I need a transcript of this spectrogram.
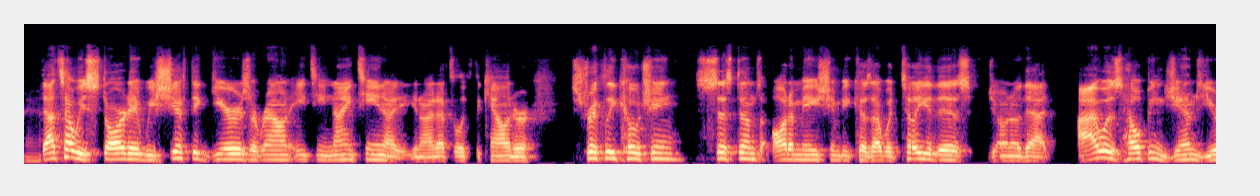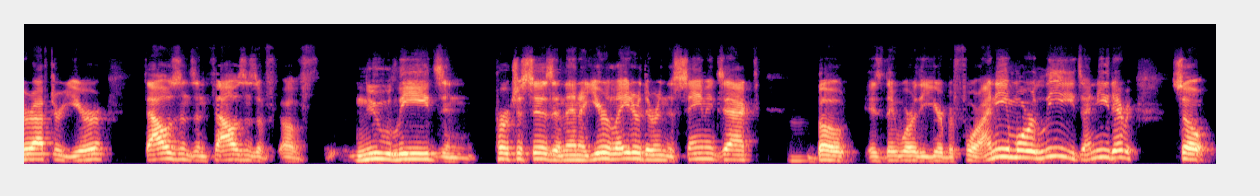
Yeah. That's how we started. We shifted gears around 18, 19. I, you know, I'd have to look at the calendar. Strictly coaching, systems, automation, because I would tell you this, Jono, that I was helping gyms year after year thousands and thousands of, of new leads and purchases. And then a year later, they're in the same exact mm-hmm. boat as they were the year before. I need more leads. I need every. So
